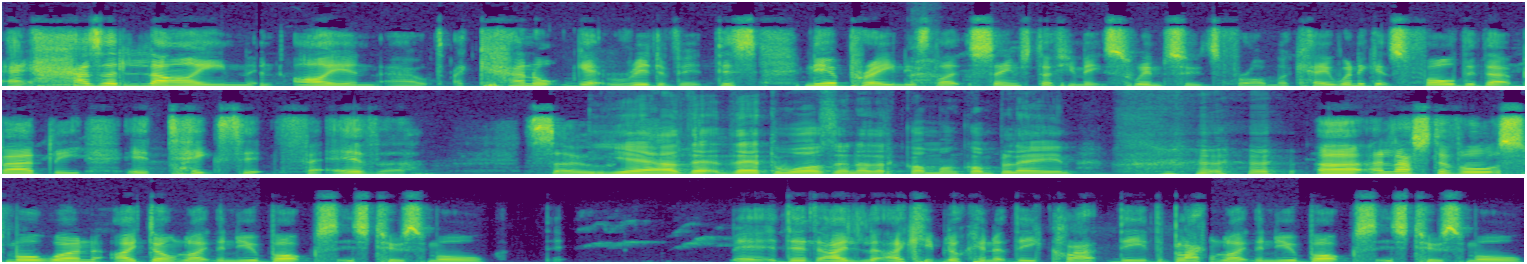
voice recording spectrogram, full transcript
It has a line and iron out. I cannot get rid of it. This neoprene is like the same stuff you make swimsuits from. Okay, when it gets folded that badly, it takes it forever. So, Yeah, that that was another common complaint. uh, and last of all, a small one. I don't like the new box. It's too small. Eh, I, I keep looking at the cla- the the black like the new box. is too small.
